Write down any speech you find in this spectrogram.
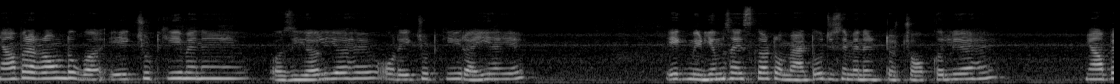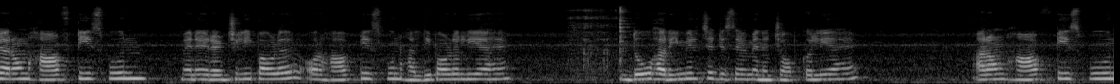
यहाँ पर अराउंड एक चुटकी मैंने ज़ीरा लिया है और एक चुटकी राई है ये। एक मीडियम साइज़ का टोमेटो जिसे मैंने चॉप कर लिया है। यहाँ पे अराउंड हाफ़ टी स्पून मैंने रेड चिली पाउडर और हाफ़ टी स्पून हल्दी पाउडर लिया है। दो हरी मिर्च जिसे मैंने चॉप कर लिया है। अराउंड हाफ़ टी स्पून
